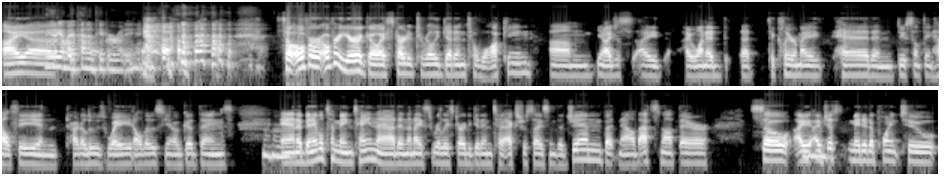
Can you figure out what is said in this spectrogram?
I I gotta uh, get my pen and paper ready. So over over a year ago, I started to really get into walking. Um, you know, I just I I wanted that to clear my head and do something healthy and try to lose weight, all those you know good things. hmm And I've been able to maintain that. And then I really started to get into exercise in the gym, but now that's not there. So I, I've hmm just made it a point to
